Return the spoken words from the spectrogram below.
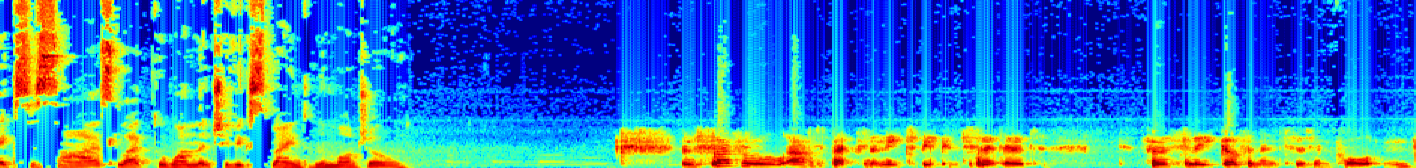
exercise like the one that you've explained in the module? There are several aspects that need to be considered. Firstly, governance is important.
